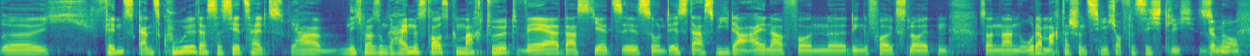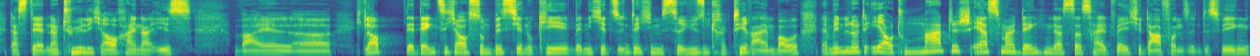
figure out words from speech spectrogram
äh, ich finde es ganz cool, dass das jetzt halt ja nicht mal so ein Geheimnis draus gemacht wird, wer das jetzt ist und ist das wieder einer von äh, den Gefolgsleuten, sondern oder macht das schon ziemlich offensichtlich, so, Genau. dass der natürlich auch einer ist, weil äh, ich glaube, der denkt sich auch so ein bisschen, okay, wenn ich jetzt irgendwelche mysteriösen Charaktere einbaue, dann werden die Leute eh automatisch erstmal denken, dass das halt welche davon sind. Deswegen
